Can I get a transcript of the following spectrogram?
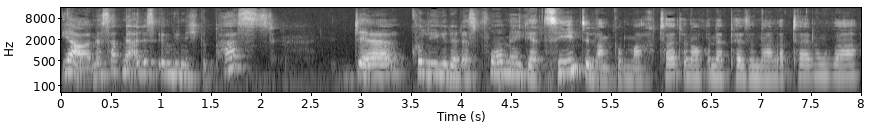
Ja, und das hat mir alles irgendwie nicht gepasst. Der Kollege, der das vor mir jahrzehntelang gemacht hat und auch in der Personalabteilung war,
